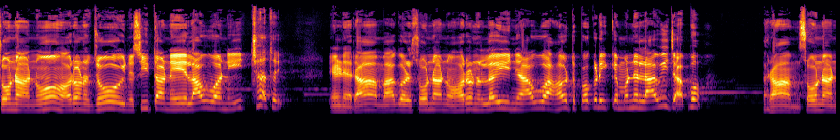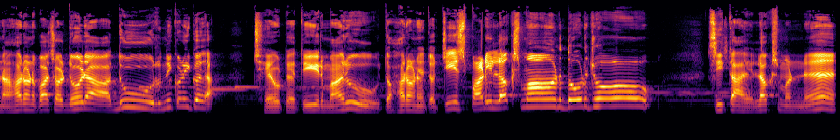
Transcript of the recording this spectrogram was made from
સોનાનો હરણ જોઈને સીતાને એ લાવવાની ઈચ્છા થઈ. એણે રામ આગળ સોનાનો હરણ લઈને આવવા હઠ પકડી કે મને લાવી જ આપો. રામ સોનાના હરણ પાછળ દોડ્યા, દૂર નીકળી ગયા. છેવટે તીર માર્યું, તો હરણે તો ચીસ પાડી લક્ષ્મણ, દોડજો. સીતાએ લક્ષ્મણને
